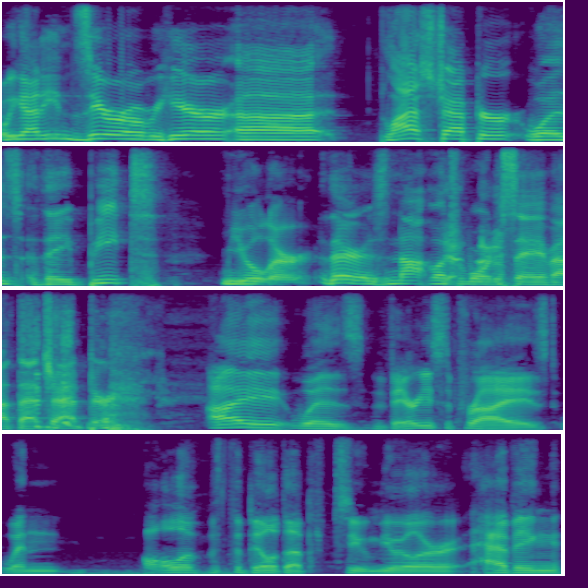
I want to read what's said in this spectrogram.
we got Eden Zero over here. Uh, last chapter was they beat Mueller. There is not much yeah, more to say about that chapter. I was very surprised when all of the buildup to Mueller having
